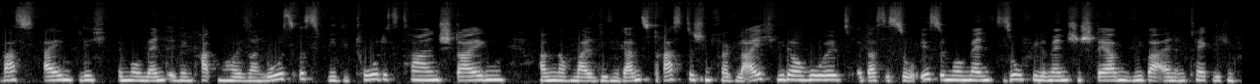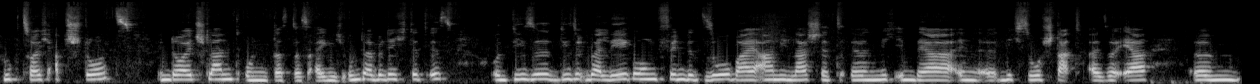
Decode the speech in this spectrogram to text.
was eigentlich im Moment in den Krankenhäusern los ist, wie die Todeszahlen steigen, haben nochmal diesen ganz drastischen Vergleich wiederholt, dass es so ist im Moment, so viele Menschen sterben wie bei einem täglichen Flugzeugabsturz in Deutschland und dass das eigentlich unterbelichtet ist. Und diese, diese Überlegung findet so bei Armin Laschet äh, nicht in der, in, äh, nicht so statt. Also er ähm,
